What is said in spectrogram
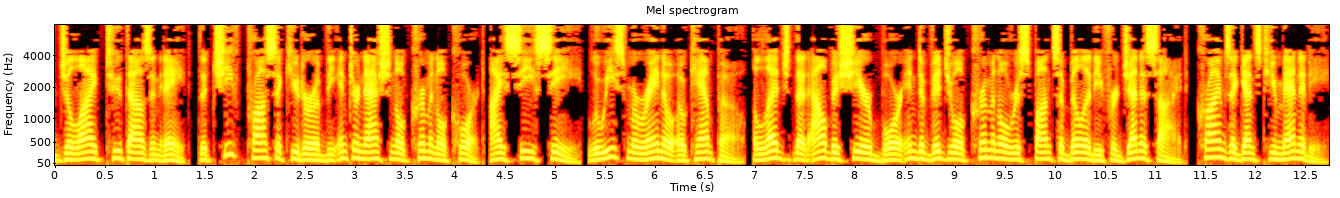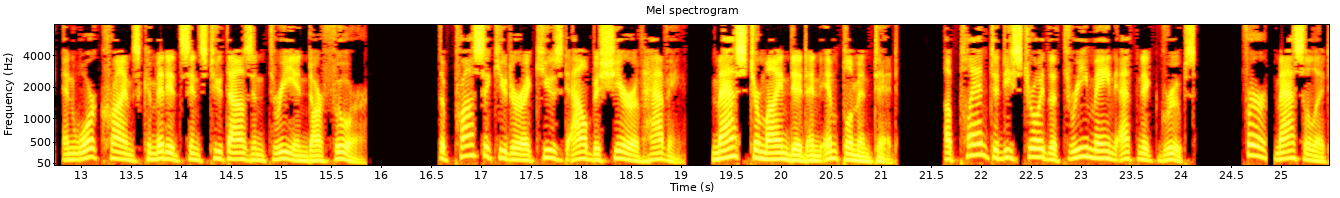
July 2008, the chief prosecutor of the International Criminal Court ICC, Luis Moreno Ocampo, alleged that al-Bashir bore individual criminal responsibility for genocide, crimes against humanity, and war crimes committed since 2003 in Darfur. The prosecutor accused al-Bashir of having masterminded and implemented a plan to destroy the three main ethnic groups—Fur, Masalit,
